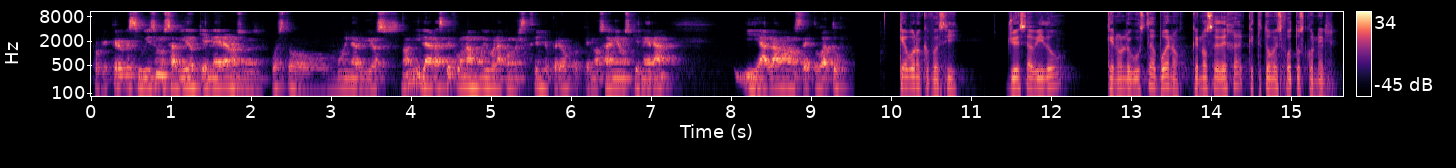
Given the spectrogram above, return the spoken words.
porque creo que si hubiésemos sabido quién era, nos hemos puesto muy nerviosos, ¿no? Y la verdad es que fue una muy buena conversación, yo creo, porque no sabíamos quién era y hablábamos de tú a tú. Qué bueno que fue así. Yo he sabido que no le gusta, bueno, que no se deja que te tomes fotos con él.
